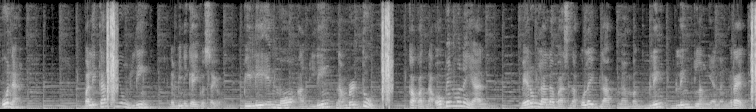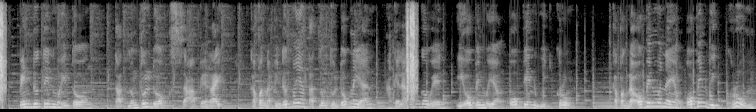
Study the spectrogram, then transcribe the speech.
Una, balikan mo yung link na binigay ko sa'yo. Piliin mo ang link number 2. Kapag na-open mo na yan, merong lalabas na kulay black na mag-blink-blink lang yan ng red. Pindutin mo itong tatlong tuldok sa upper right. Kapag napindot mo yung tatlong tuldok na yan, ang kailangan mo gawin, i-open mo yung Open with Chrome. Kapag na-open mo na yung Open with Chrome,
